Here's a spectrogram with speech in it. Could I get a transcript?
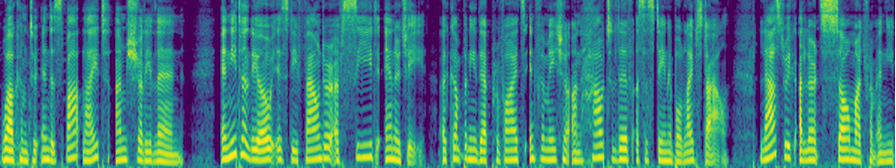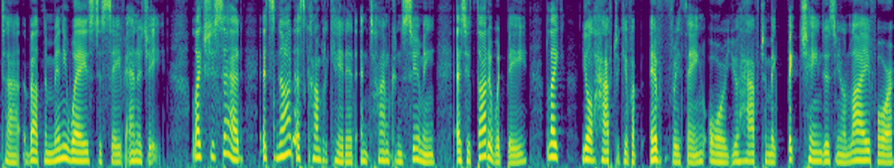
Welcome to In the Spotlight. I'm Shirley Lin. Anita Liu is the founder of Seed Energy, a company that provides information on how to live a sustainable lifestyle. Last week, I learned so much from Anita about the many ways to save energy. Like she said, it's not as complicated and time consuming as you thought it would be. Like, you'll have to give up everything, or you have to make big changes in your life, or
